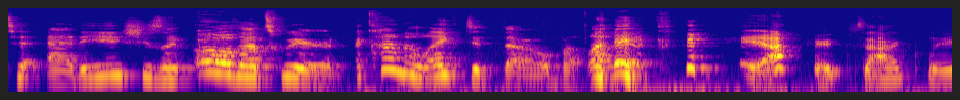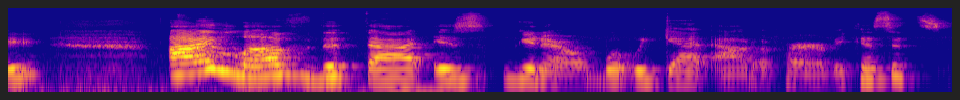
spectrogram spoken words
to Eddie, she's like, "Oh, that's weird. I kind of liked it though." But like, Yeah, exactly. I love that that is you know what we get out of her because it's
